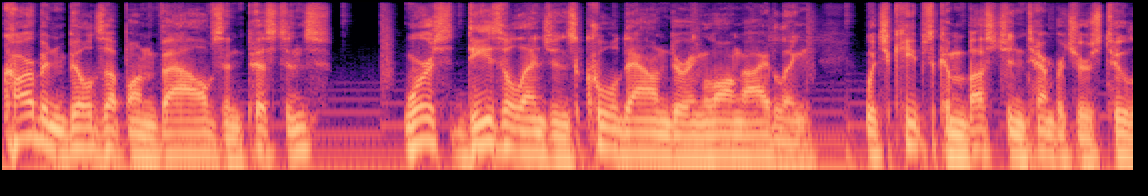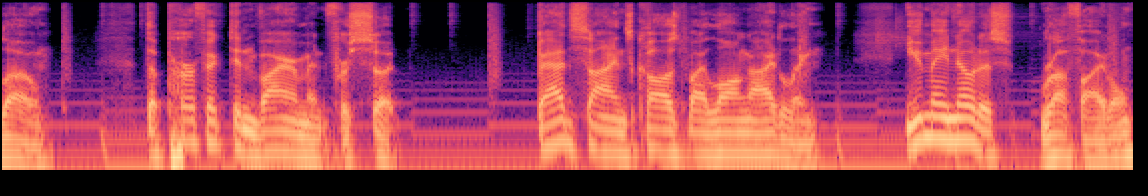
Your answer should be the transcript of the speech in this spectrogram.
Carbon builds up on valves and pistons. Worse, diesel engines cool down during long idling, which keeps combustion temperatures too low. The perfect environment for soot. Bad signs caused by long idling. You may notice rough idle,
